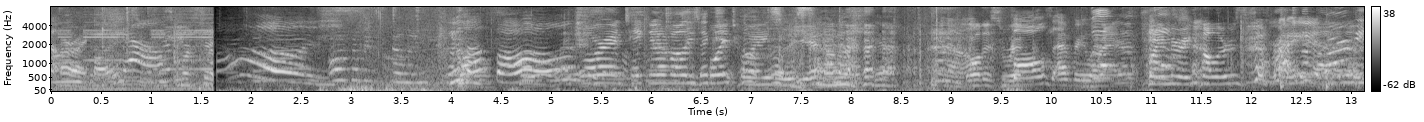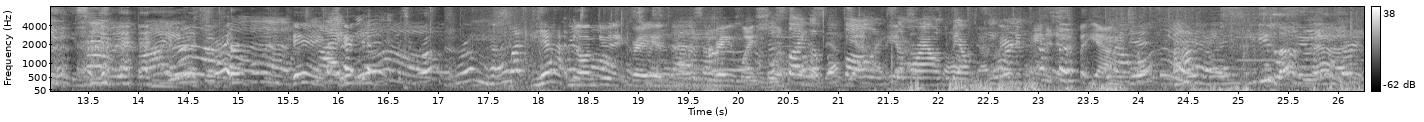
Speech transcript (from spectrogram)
All right. You love balls. Lauren, take note of all these boy toys. Yeah. All this red Balls everywhere. primary colors. Right? Yeah, no, I'm doing it gray and gray and white. Just like a football and some round bouncy. We already painted it, but yeah. He uh-huh. loves that.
